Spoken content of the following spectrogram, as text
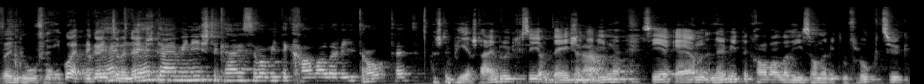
wollen aufnehmen. Gut, wir gehen zum nächsten. Wie hat der Minister geheißen, der mit der Kavallerie droht hat? Das war der Pierre Steinbrück und der ist genau. immer sehr gern, nicht mit der Kavallerie, sondern mit dem Flugzeug,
